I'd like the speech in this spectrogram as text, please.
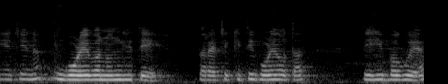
मी याचे ना गोळे बनवून घेते. तर याचे किती गोळे होतात तेही बघूया.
